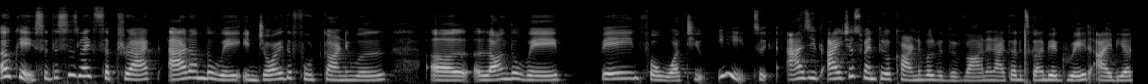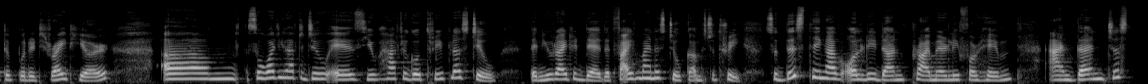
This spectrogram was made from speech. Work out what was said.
okay so this is like subtract add on the way enjoy the food carnival uh, along the way paying for what you eat. So as you, I just went to a carnival with Vivan and I thought it's going to be a great idea to put it right here. Um, so what you have to do is you have to go 3 plus 2. Then you write it there that 5 minus 2 comes to 3. So this thing I've already done primarily for him and then just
